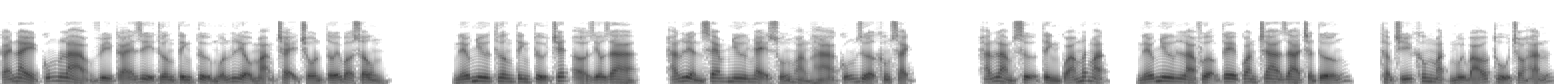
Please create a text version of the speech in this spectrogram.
Cái này cũng là vì cái gì thương tinh tử muốn liều mạng chạy trốn tới bờ sông. Nếu như thương tinh tử chết ở Diêu gia, hắn liền xem như nhảy xuống Hoàng Hà cũng rửa không sạch. Hắn làm sự tình quá mất mặt, nếu như là Phượng Tê quan tra ra chân tướng, thậm chí không mặt mũi báo thủ cho hắn.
